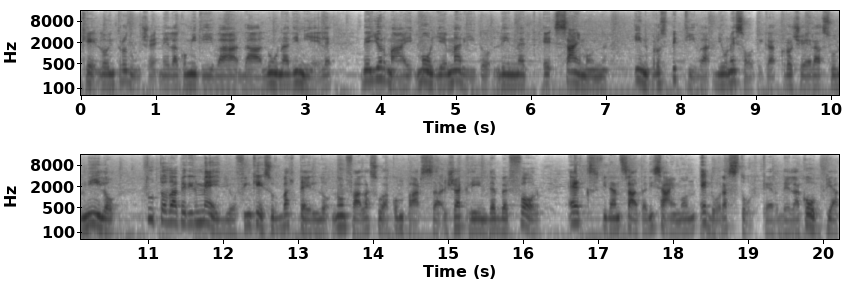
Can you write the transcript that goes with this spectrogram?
che lo introduce nella comitiva da luna di miele degli ormai moglie e marito Lynette e Simon, in prospettiva di un'esotica crociera sul Nilo. Tutto va per il meglio finché sul battello non fa la sua comparsa Jacqueline de Belfort, ex fidanzata di Simon ed ora stalker della coppia.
